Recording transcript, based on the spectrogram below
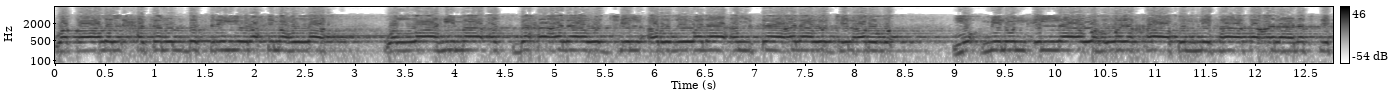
وقال الحسن البصري رحمه الله والله ما أصبح على وجه الأرض ولا أمسى على وجه الأرض مؤمن إلا وهو يخاف النفاق على نفسه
